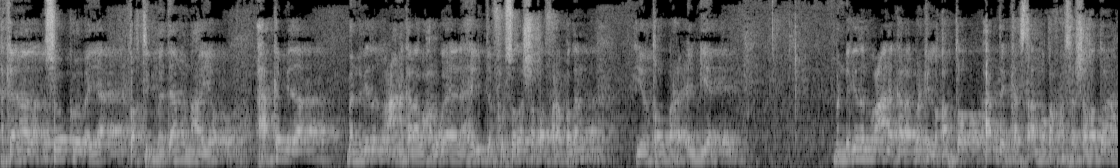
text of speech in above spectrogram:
anaa soo koobaya waqtiga maadaamuu nahayo waxaa ka mid a bandhigyada noocaana kale waxaa lagu helaa helidda fursado shaqo fara badan iyo tababaro cilmiyeed. Bandhigyada noocaana kale markii la qabto arday kasta ama qof kasta shaqadoon ah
